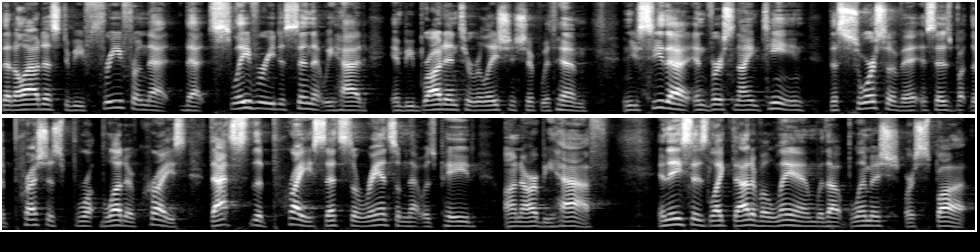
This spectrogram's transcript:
that allowed us to be free from that, that slavery to sin that we had and be brought into relationship with him. And you see that in verse 19, the source of it, it says, But the precious blood of Christ. That's the price, that's the ransom that was paid on our behalf. And then he says, like that of a lamb without blemish or spot.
